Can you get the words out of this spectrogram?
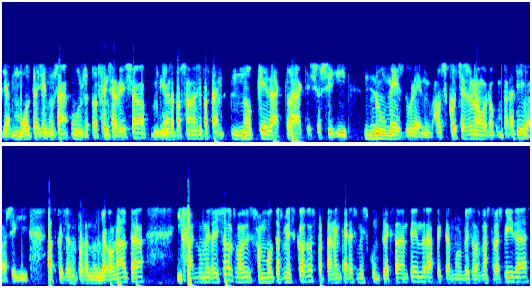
hi ha molta gent usant, us, fent servir això, milions de persones, i per tant no queda clar que això sigui només dolent. Els cotxes és una bona comparativa, o sigui, els cotxes ens porten d'un lloc a un altre, i fan només això, els mòbils fan moltes més coses, per tant encara és més complex d'entendre, afecten molt més les nostres vides,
